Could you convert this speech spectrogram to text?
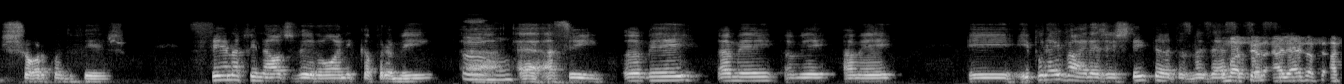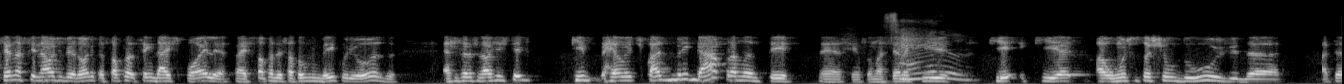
choro quando vejo cena final de Verônica para mim, é, é, assim, amei, amei, amei, amei. E, e por aí vai, né? A gente tem tantas, mas essa. Uma cena, assim... Aliás, a, a, cena final de Verônica, só para sem dar spoiler, mas só para deixar todo mundo bem curioso, essa cena final a gente teve que realmente quase brigar para manter. Né? Assim, foi uma cena que, que, que algumas pessoas tinham dúvida, até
